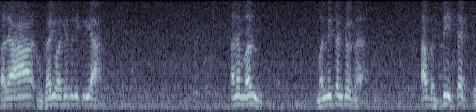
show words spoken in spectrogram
અરે આ ઉઘાડી વાગે બધી ક્રિયા. અને મન મનની ચંચળતા. આ બધી ઇફેક્ટ છે.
